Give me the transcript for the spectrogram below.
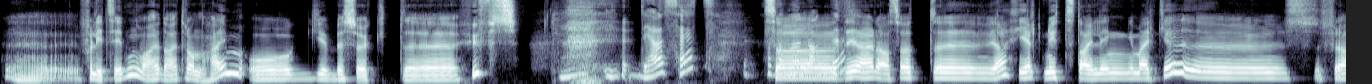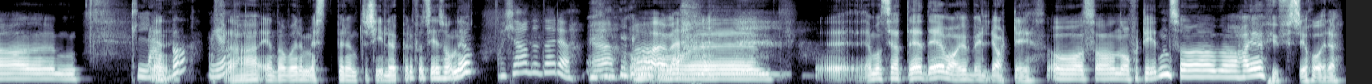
for litt siden var jeg da i Trondheim og besøkte Hufs. Det har jeg sett. Så det. er da altså et eh, ja, helt nytt stylingmerke eh, fra, Klæbo. Fra en av våre mest berømte skiløpere, for å si det sånn, ja. Ja, det der, ja. ja Og, eh, eh, jeg må si at det, det var jo veldig artig. Og så nå for tiden så har jeg Hufs i håret.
